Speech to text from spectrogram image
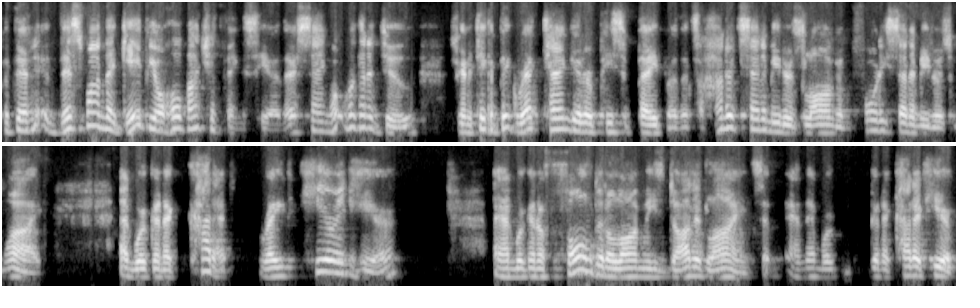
but then this one, they gave you a whole bunch of things here. They're saying what we're going to do is we're going to take a big rectangular piece of paper that's 100 centimeters long and 40 centimeters wide, and we're going to cut it right here and here, and we're going to fold it along these dotted lines, and, and then we're going to cut it here.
